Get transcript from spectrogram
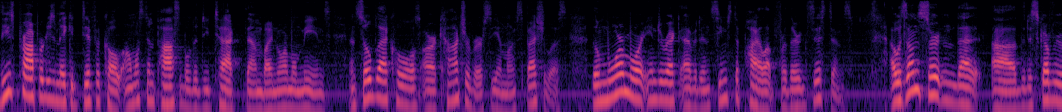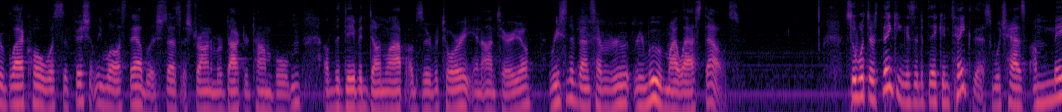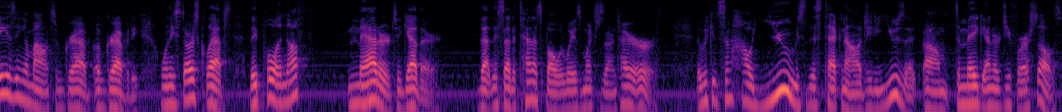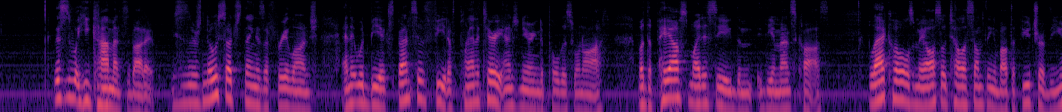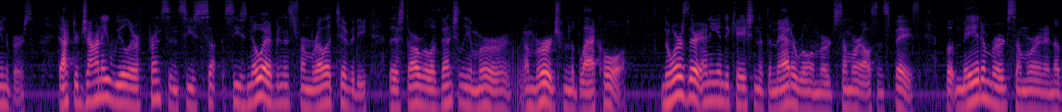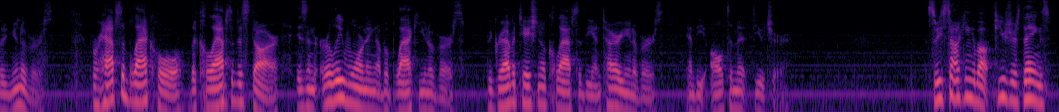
these properties make it difficult, almost impossible, to detect them by normal means, and so black holes are a controversy among specialists, though more and more indirect evidence seems to pile up for their existence. I was uncertain that uh, the discovery of a black hole was sufficiently well established, says astronomer Dr. Tom Bolton of the David Dunlap Observatory in Ontario. Recent events have re- removed my last doubts. So what they're thinking is that if they can take this, which has amazing amounts of, gra- of gravity, when these stars collapse, they pull enough matter together that they said a tennis ball would weigh as much as our entire Earth. That we could somehow use this technology to use it um, to make energy for ourselves. This is what he comments about it. He says, There's no such thing as a free lunch, and it would be expensive feat of planetary engineering to pull this one off. But the payoffs might exceed the, the immense cost. Black holes may also tell us something about the future of the universe. Dr. John A. Wheeler of Princeton sees, sees no evidence from relativity that a star will eventually emerge, emerge from the black hole, nor is there any indication that the matter will emerge somewhere else in space, but may it emerge somewhere in another universe. Perhaps a black hole, the collapse of a star, is an early warning of a black universe, the gravitational collapse of the entire universe, and the ultimate future. So he's talking about future things,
